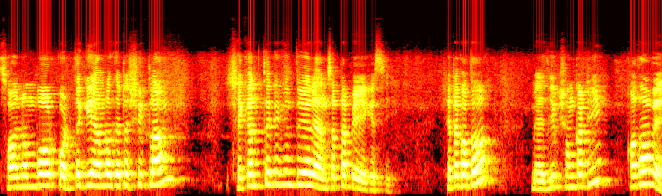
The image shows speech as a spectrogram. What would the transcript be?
ছয় নম্বর করতে গিয়ে আমরা যেটা শিখলাম, সেখান থেকে কিন্তু এর অ্যান্সারটা পেয়ে গেছি। সেটা কত? ম্যাজিক সংখ্যাটি কত হবে?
